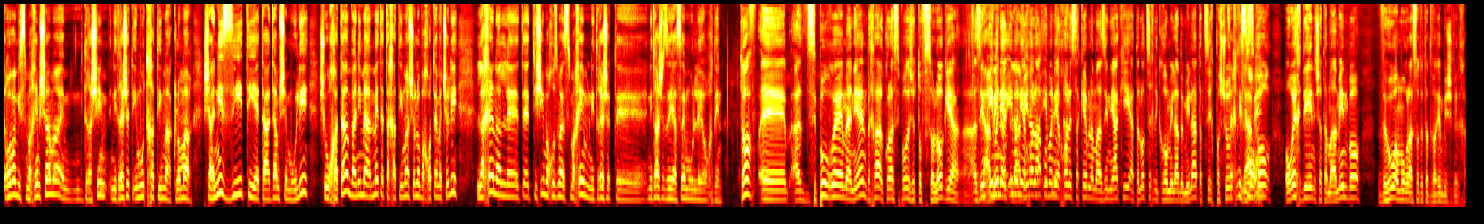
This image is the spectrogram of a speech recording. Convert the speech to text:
רוב המסמכים שם הם נדרשים, נדרשת אימות חתימה, כלומר, שאני זיהיתי את האדם שמולי, שהוא חתם ואני מאמת את החתימה שלו בחותמת שלי, לכן על אה, ת- 90% מהמסמכים נדרשת, אה, נדרש שזה ייעשה מול אה, עורך דין. טוב, אה, סיפור אה, מעניין בכלל, כל הסיפור הזה של טופסולוגיה. אז אם, אם, להבין אני, על- אם, אני יכול, אם אני. יכול לסכם למאזין יאקי, אתה לא צריך לקרוא מילה במילה, אתה צריך פשוט צריך עורך דין שאתה מאמין בו, והוא אמור לעשות את הדברים בשבילך.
